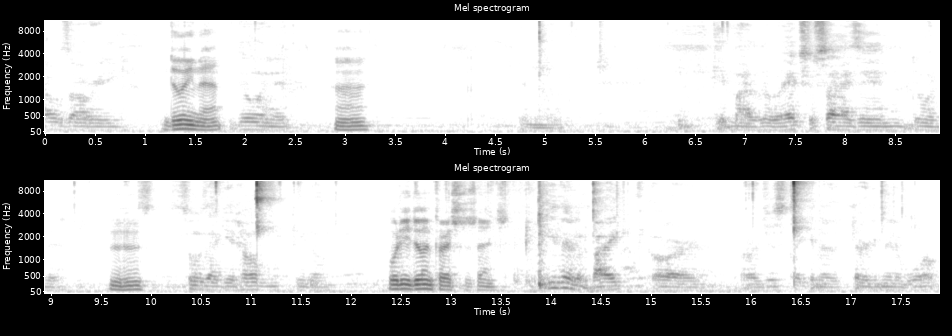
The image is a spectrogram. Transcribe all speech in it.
I was already Doing that. doing it Uh huh. and uh, get my little exercise in during the. Mm-hmm. As soon as I get home, you know, What are you doing for exercise? either the bike or or just taking a thirty minute walk.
